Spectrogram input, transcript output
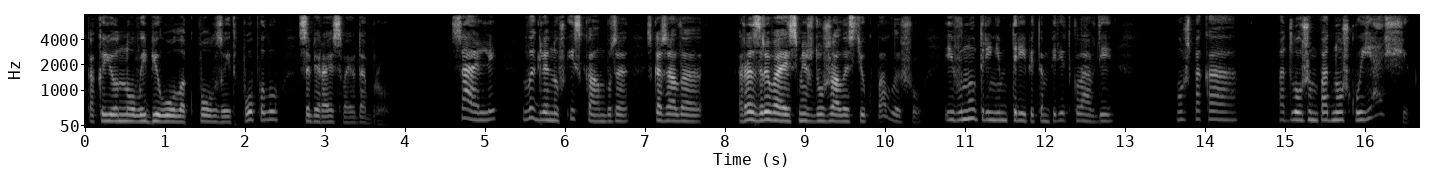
как ее новый биолог ползает по полу, собирая свое добро. Салли, выглянув из камбуза, сказала, разрываясь между жалостью к Павлышу и внутренним трепетом перед Клавдией, «Может, пока подложим под ножку ящик,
